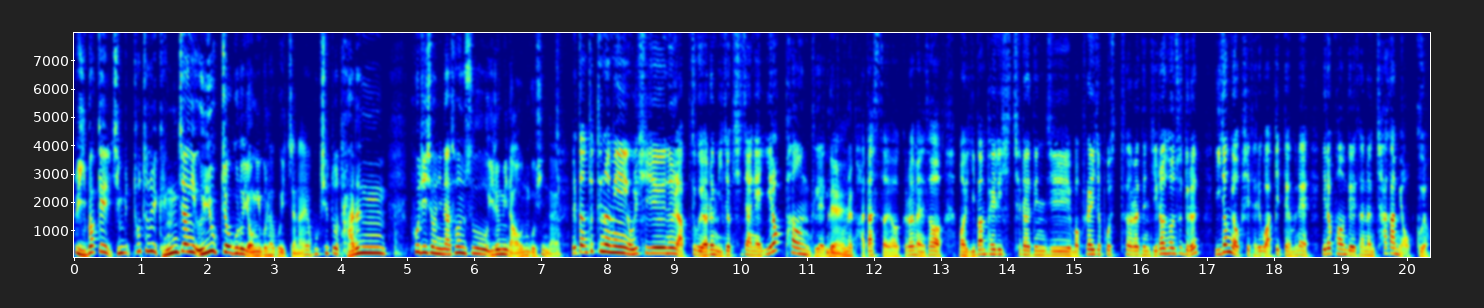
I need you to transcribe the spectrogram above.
또 이 밖에 지금 토트넘이 굉장히 의욕적으로 영입을 하고 있잖아요. 혹시 또 다른 포지션이나 선수 이름이 나오는 곳이 있나요? 일단 토트넘이 올 시즌을 앞두고 여름 이적 시장에 1억 파운드의 그 네. 돈을 받았어요. 그러면서 뭐 이반 페리시치라든지 뭐 프레이저 포스터라든지 이런 선수들은 이적료 없이 데리고 왔기 때문에 1억 파운드에서는 차감이 없고요.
